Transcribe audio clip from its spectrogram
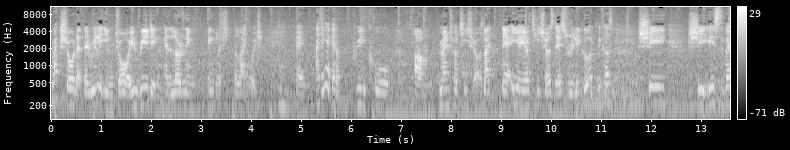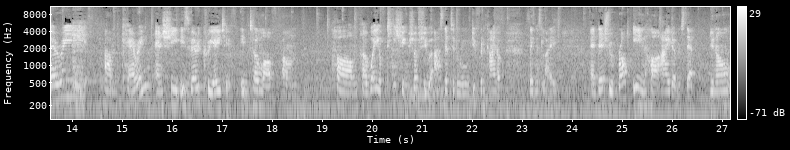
make sure that they really enjoy reading and learning English, the language. And I think I get a pretty cool um, mentor teacher. Like their EAL teachers, that's really good because she she is very um, caring and she is very creative in terms of um, her, her way of teaching. So she will ask them to do different kind of things like, and then she brought in her items that you know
